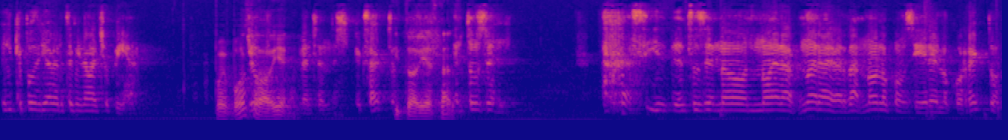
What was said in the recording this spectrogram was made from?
el que podría haber terminado hecho pija? Pues vos Yo, todavía. ¿Me entiendes? Exacto. Y todavía estás. Entonces, sí, entonces no, no, era, no era de verdad, no lo consideré lo correcto.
